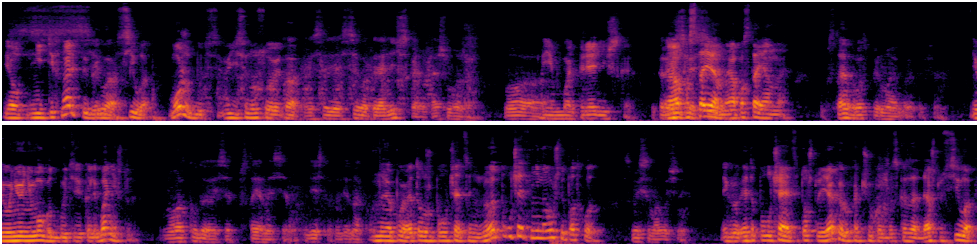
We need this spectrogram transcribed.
Я вот не технарь, ты сила. сила может быть в виде синусоида? Ну как, если сила периодическая, конечно, может. Но... Ебать, периодическая. периодическая. А постоянная, сила. а постоянная? Постоянно просто прямая будет и все. И у нее не могут быть колебания, что ли? Ну откуда, если это постоянная сила? Действует одинаково. Ну я понял, это уже получается не. Ну это получается не научный подход. В смысле научный? Я говорю, это получается то, что я как хочу как бы сказать, да, что сила,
